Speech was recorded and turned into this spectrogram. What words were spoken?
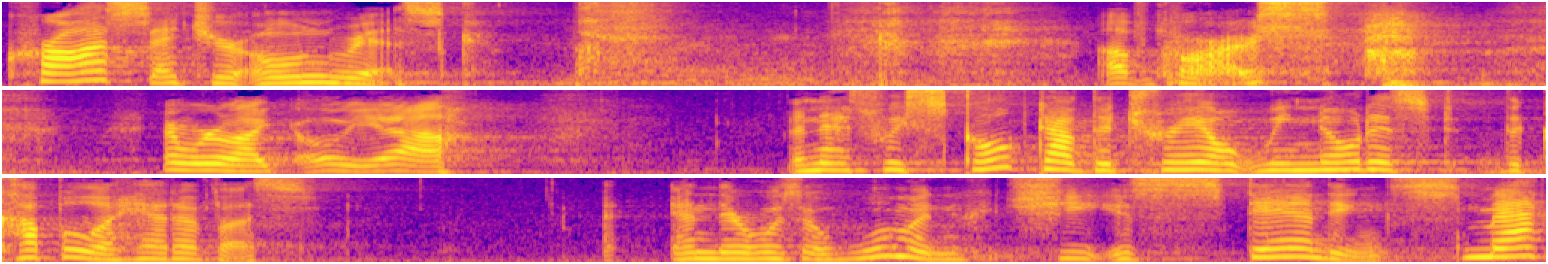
Cross at your own risk. of course. And we're like, oh, yeah. And as we scoped out the trail, we noticed the couple ahead of us and there was a woman, she is standing smack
